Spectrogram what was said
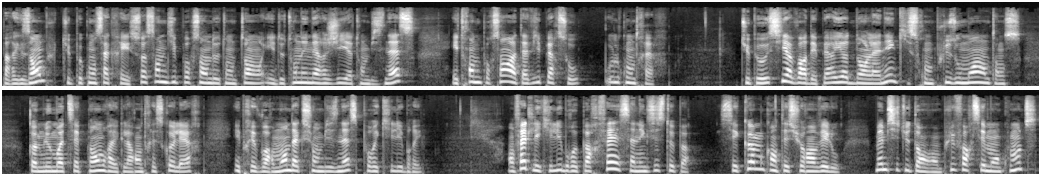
Par exemple, tu peux consacrer 70% de ton temps et de ton énergie à ton business et 30% à ta vie perso, ou le contraire. Tu peux aussi avoir des périodes dans l'année qui seront plus ou moins intenses, comme le mois de septembre avec la rentrée scolaire, et prévoir moins d'actions business pour équilibrer. En fait, l'équilibre parfait, ça n'existe pas. C'est comme quand tu es sur un vélo. Même si tu t'en rends plus forcément compte,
